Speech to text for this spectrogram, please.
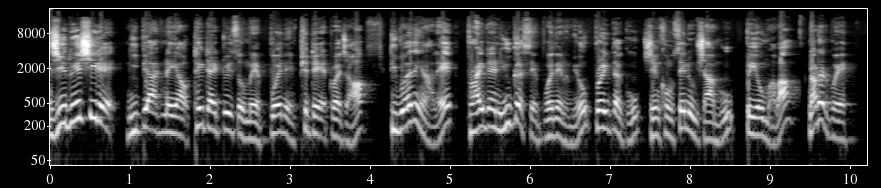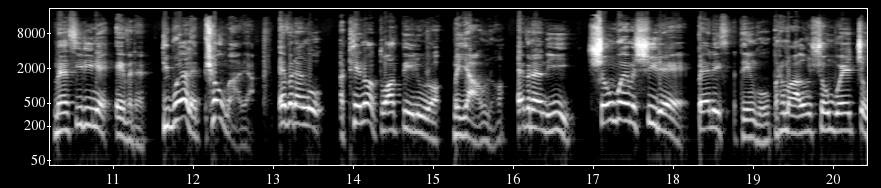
အရေးသွေးရှိတဲ့နီးပြနှစ်ယောက်ထိတ်တိုက်တွေ့ဆုံမဲ့ပွဲစဉ်ဖြစ်တဲ့အတွက်ကြောင့်ဒီပွဲစဉ်ကလည်း Brighton Newcastle ပွဲစဉ်လိုမျိုးပရိသတ်ကိုရင်ခုန်စိတ်လှုပ်ရှားမှုပေးအောင်ပါပါနောက်တစ်ပွဲ Man City နဲ့ Everton ဒီပွဲကလည်းဖြုတ်ပါဗျ Everton ကိုအထင်တော့သွားသေးလို့တော့မရအောင်เนาะ Everton ဒီ ရှုံးပွဲမရှိတဲ့ Palace အသင်းကိုပထမဆုံးရှုံးပွဲကြုံ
